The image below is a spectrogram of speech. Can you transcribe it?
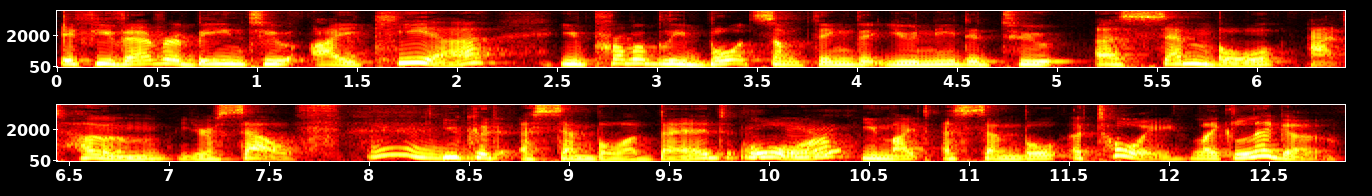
If you've ever been to IKEA, you probably bought something that you needed to assemble at home yourself. Hmm. You could assemble a bed, mm-hmm. or you might assemble a toy, like Lego.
